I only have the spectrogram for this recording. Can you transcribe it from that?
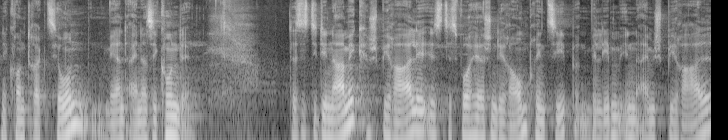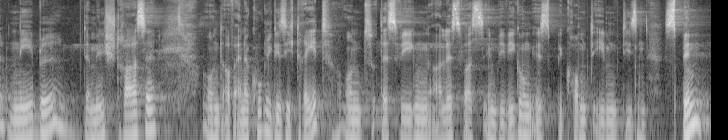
eine Kontraktion während einer Sekunde. Das ist die Dynamik. Spirale ist das vorherrschende Raumprinzip. Wir leben in einem Spiralnebel der Milchstraße und auf einer Kugel, die sich dreht. Und deswegen alles, was in Bewegung ist, bekommt eben diesen Spin.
